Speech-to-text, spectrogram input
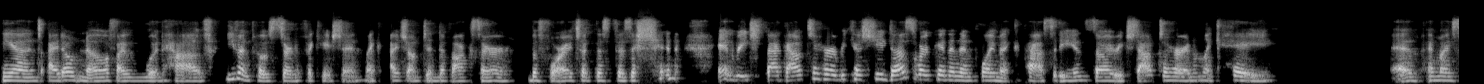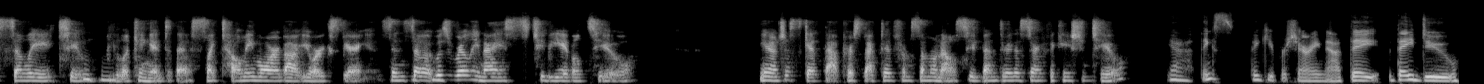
And I don't know if I would have even post certification. Like I jumped into Voxer before I took this position and reached back out to her because she does work in an employment capacity. And so I reached out to her and I'm like, hey, am, am I silly to mm-hmm. be looking into this? Like, tell me more about your experience. And so it mm-hmm. was really nice to be able to, you know, just get that perspective from someone else who'd been through the certification too. Yeah, thanks. Thank you for sharing that. They they do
